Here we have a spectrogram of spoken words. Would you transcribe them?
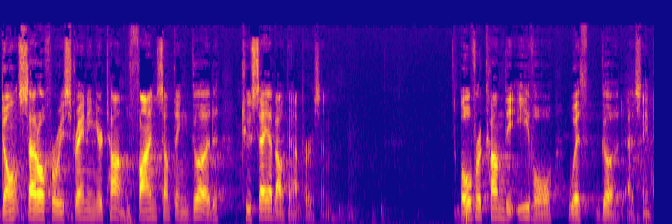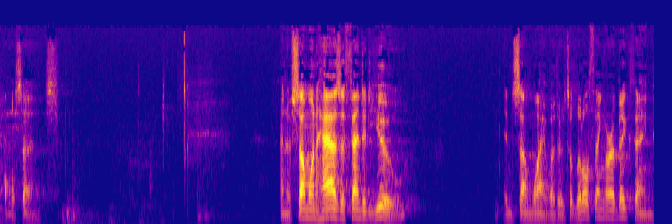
don't settle for restraining your tongue. Find something good to say about that person. Overcome the evil with good, as St. Paul says. And if someone has offended you in some way, whether it's a little thing or a big thing,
